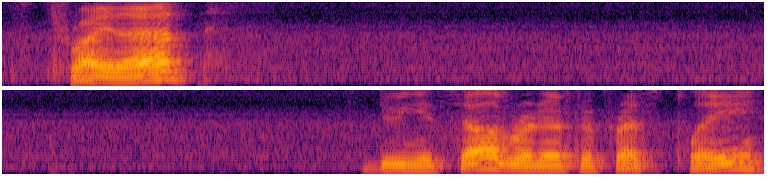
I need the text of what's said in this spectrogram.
let's try that doing itself right after press play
